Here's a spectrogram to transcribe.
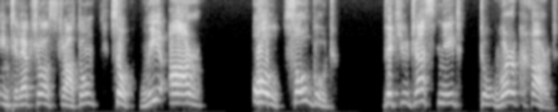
intellectual stratum. So we are all so good that you just need to work hard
